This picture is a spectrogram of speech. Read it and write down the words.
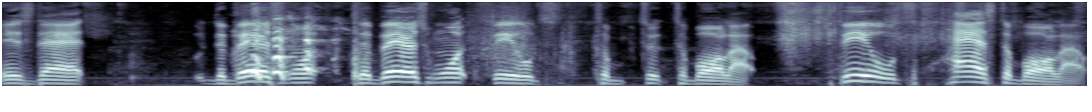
is that the Bears want the Bears want Fields to, to to ball out. Fields has to ball out,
